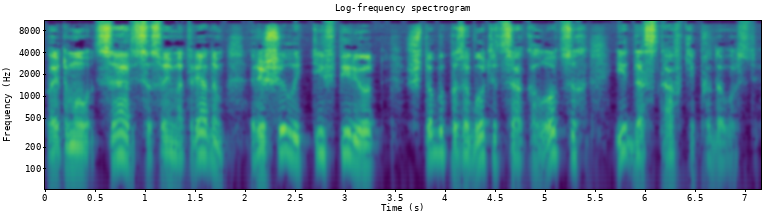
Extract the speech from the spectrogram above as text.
Поэтому царь со своим отрядом решил идти вперед, чтобы позаботиться о колодцах и доставке продовольствия.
